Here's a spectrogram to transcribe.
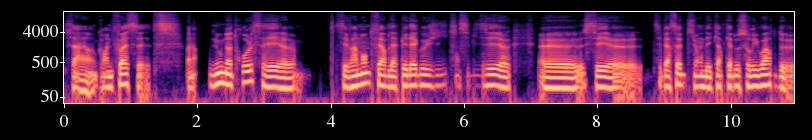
ça, encore une fois, voilà. Nous, notre rôle, c'est c'est vraiment de faire de la pédagogie, de sensibiliser euh, euh, ces, euh, ces, personnes qui ont des cartes cadeaux sur Reward, de,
